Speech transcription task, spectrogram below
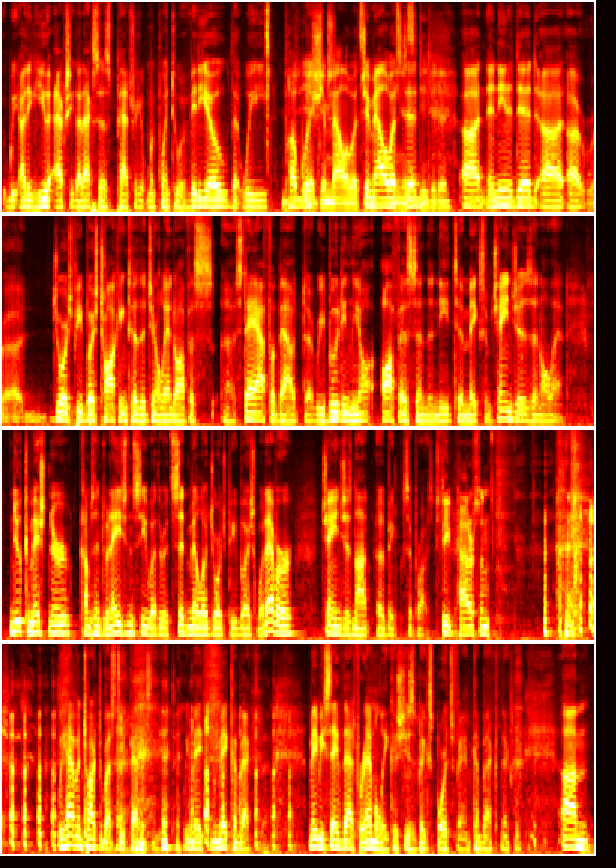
we, I think you actually got access, Patrick, at one point to a video that we published. Jim Malewitz Jim and Malewitz Nina did. Sedita did. Uh, and Nina did. Uh, uh, uh, George P. Bush talking to the general land office uh, staff about uh, rebooting the office and the need to make some changes and all that. New commissioner comes into an agency, whether it's Sid Miller, George P. Bush, whatever. Change is not a big surprise. Steve Patterson. We haven't talked about Steve Patterson yet. We may we may come back to that. Maybe save that for Emily because she's a big sports fan. Come back next week. Um,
